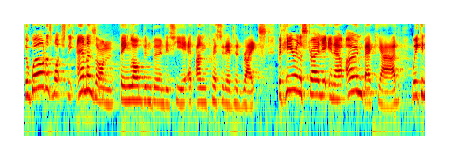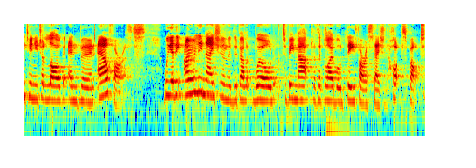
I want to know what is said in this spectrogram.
The world has watched the Amazon being logged and burned this year at unprecedented rates, but here in Australia, in our own backyard, we continue to log and burn our forests. We are the only nation in the developed world to be marked as a global deforestation hotspot,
